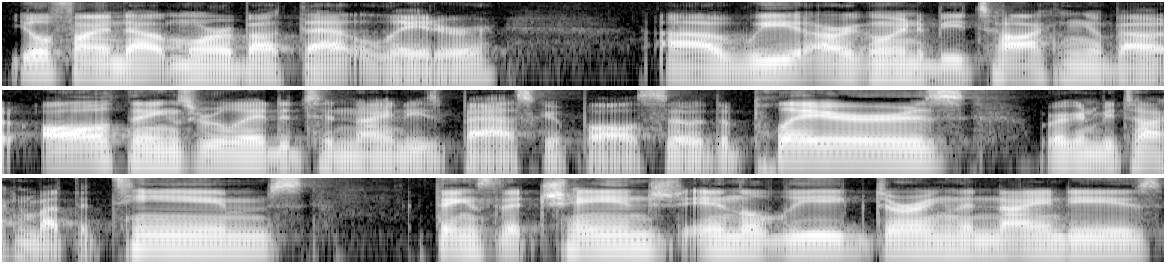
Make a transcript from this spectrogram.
You'll find out more about that later. Uh, we are going to be talking about all things related to 90s basketball. So, the players, we're going to be talking about the teams, things that changed in the league during the 90s,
